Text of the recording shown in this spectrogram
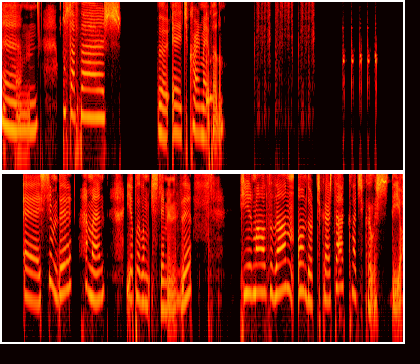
Hmm, Bu sefer böyle çıkarma yapalım. E, şimdi hemen yapalım işlemimizi. 26'dan 14 çıkarsa kaç kalır diyor.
